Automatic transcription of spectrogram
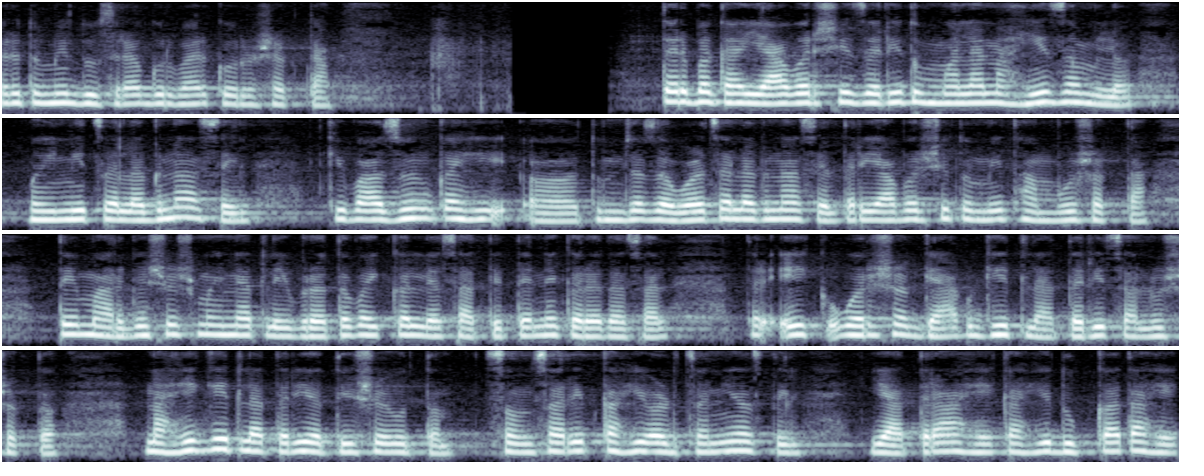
तर तुम्ही दुसरा गुरुवार करू शकता. तर बघा यावर्षी जरी तुम्हाला नाही जमलं बहिणीचं लग्न असेल किंवा अजून काही तुमच्या जवळचं लग्न असेल तर यावर्षी तुम्ही थांबू शकता. ते मार्गशीर्ष महिन्यातले व्रतवैकल्य सातत्याने करत असाल तर एक वर्ष गॅप घेतला तरी चालू शकतं. नाही घेतला तरी अतिशय उत्तम. संसारीत काही अडचणी असतील यात्रा आहे काही दुःखात आहे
